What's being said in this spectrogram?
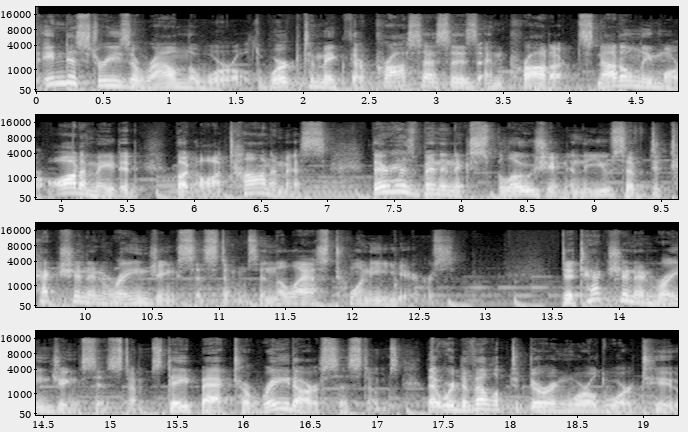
industries around the world work to make their processes and products not only more automated, but autonomous, there has been an explosion in the use of detection and ranging systems in the last 20 years. Detection and ranging systems date back to radar systems that were developed during World War II.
